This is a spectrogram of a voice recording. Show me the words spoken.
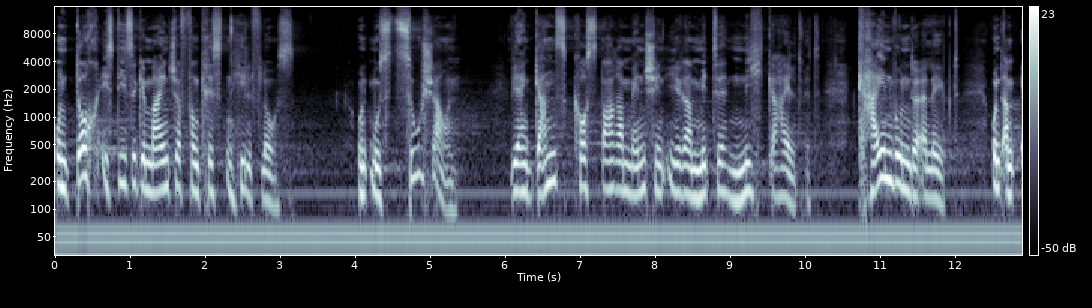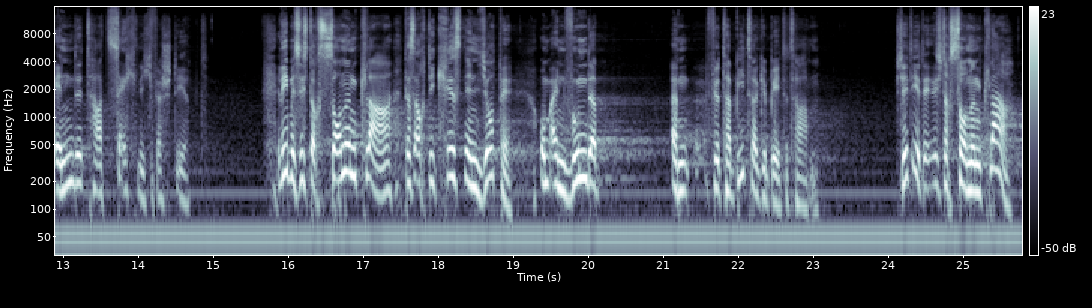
Und doch ist diese Gemeinschaft von Christen hilflos und muss zuschauen, wie ein ganz kostbarer Mensch in ihrer Mitte nicht geheilt wird, kein Wunder erlebt und am Ende tatsächlich verstirbt. Lieben, es ist doch sonnenklar, dass auch die Christen in Joppe um ein Wunder ähm, für Tabitha gebetet haben. Steht ihr? Das ist doch sonnenklar.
